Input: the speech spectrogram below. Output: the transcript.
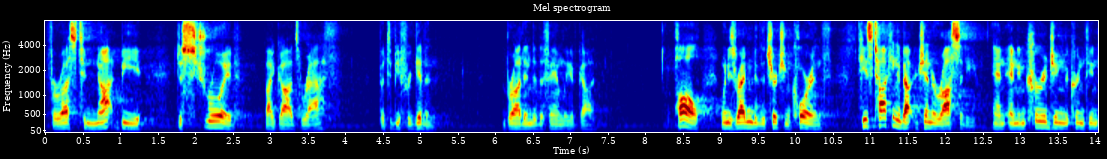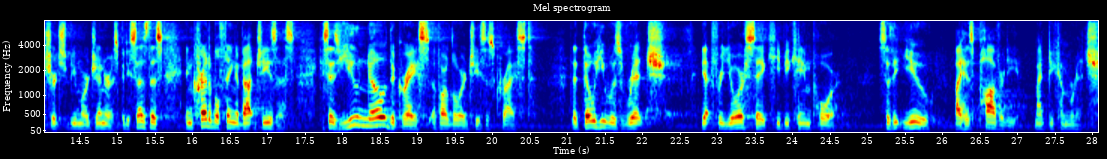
for us to not be destroyed by God's wrath, but to be forgiven, brought into the family of God. Paul, when he's writing to the church in Corinth, he's talking about generosity and, and encouraging the Corinthian church to be more generous. But he says this incredible thing about Jesus. He says, You know the grace of our Lord Jesus Christ, that though he was rich, yet for your sake he became poor, so that you, by his poverty, might become rich.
